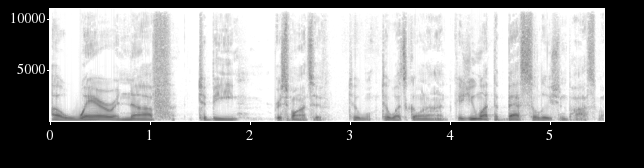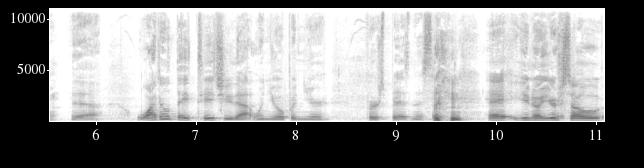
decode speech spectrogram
aware enough to be responsive to to what's going on because you want the best solution possible Yeah. Why don't they teach you that when you open your first business? Like, hey, you know, you're so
